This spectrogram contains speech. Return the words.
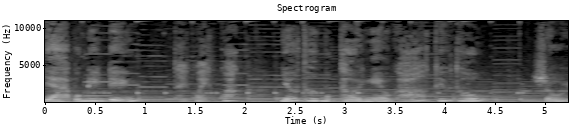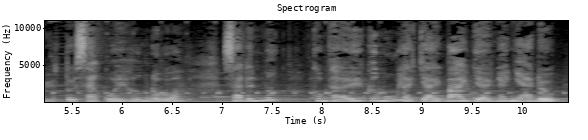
và bông điên điển. Thấy quay quắt Nhớ thương một thời nghèo khó, thiếu thốn. Rồi tôi xa quê hơn nữa Xa đến mức không thể cứ muốn lại chạy bay về ngay nhà được.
